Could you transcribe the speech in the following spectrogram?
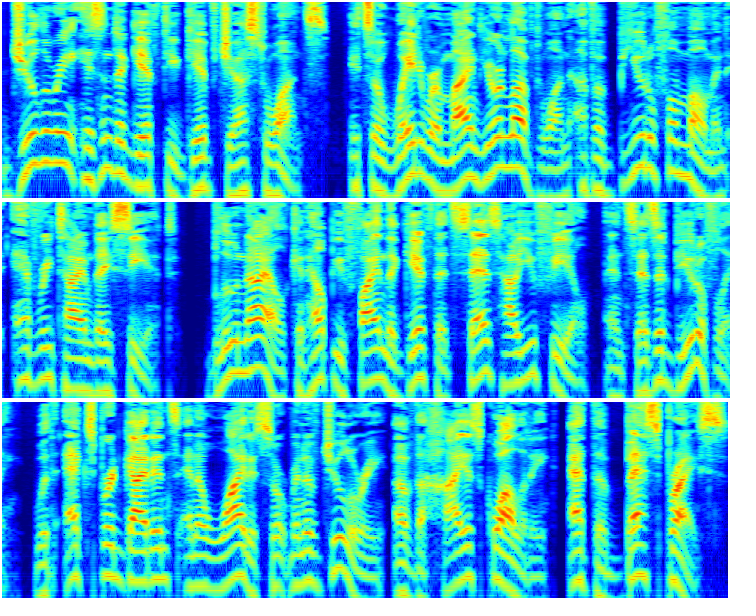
Jewelry isn't a gift you give just once. It's a way to remind your loved one of a beautiful moment every time they see it. Blue Nile can help you find the gift that says how you feel and says it beautifully with expert guidance and a wide assortment of jewelry of the highest quality at the best price.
